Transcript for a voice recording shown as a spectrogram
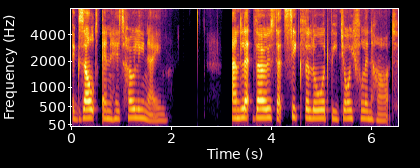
Exult in his holy name, and let those that seek the Lord be joyful in heart.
